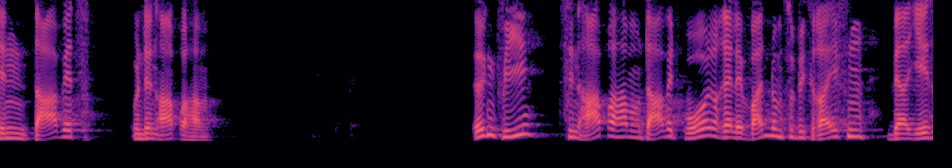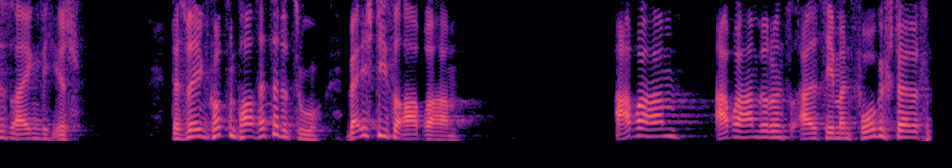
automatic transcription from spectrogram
den David und den Abraham. Irgendwie sind Abraham und David wohl relevant, um zu begreifen, wer Jesus eigentlich ist. Deswegen kurz ein paar Sätze dazu. Wer ist dieser Abraham? Abraham, Abraham wird uns als jemand vorgestellt,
